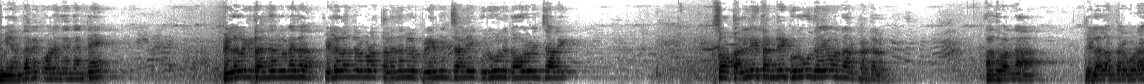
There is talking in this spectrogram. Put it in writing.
మీ అందరినీ కోరేది ఏంటంటే పిల్లలకి తల్లిదండ్రుల మీద పిల్లలందరూ కూడా తల్లిదండ్రులు ప్రేమించాలి గురువుని గౌరవించాలి. సో తల్లి తండ్రి గురువు దైవం అన్నారు పెద్దలు. అందువల్ల పిల్లలందరూ కూడా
